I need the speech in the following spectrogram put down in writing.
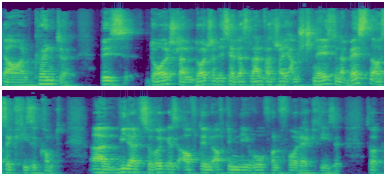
dauern könnte, bis Deutschland, Deutschland ist ja das Land, was wahrscheinlich am schnellsten und am besten aus der Krise kommt, äh, wieder zurück ist auf dem, auf dem Niveau von vor der Krise. So,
